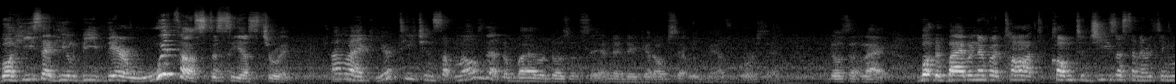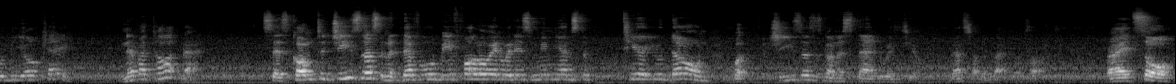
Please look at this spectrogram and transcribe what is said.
But He said He'll be there with us to see us through it. I'm like, you're teaching something else that the Bible doesn't say. And then they get upset with me, of course. And doesn't like. But the Bible never taught, come to Jesus and everything will be okay. Never taught that. It says, come to Jesus and the devil will be following with his minions to tear you down. But Jesus is going to stand with you. That's what the Bible taught. Right? So,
